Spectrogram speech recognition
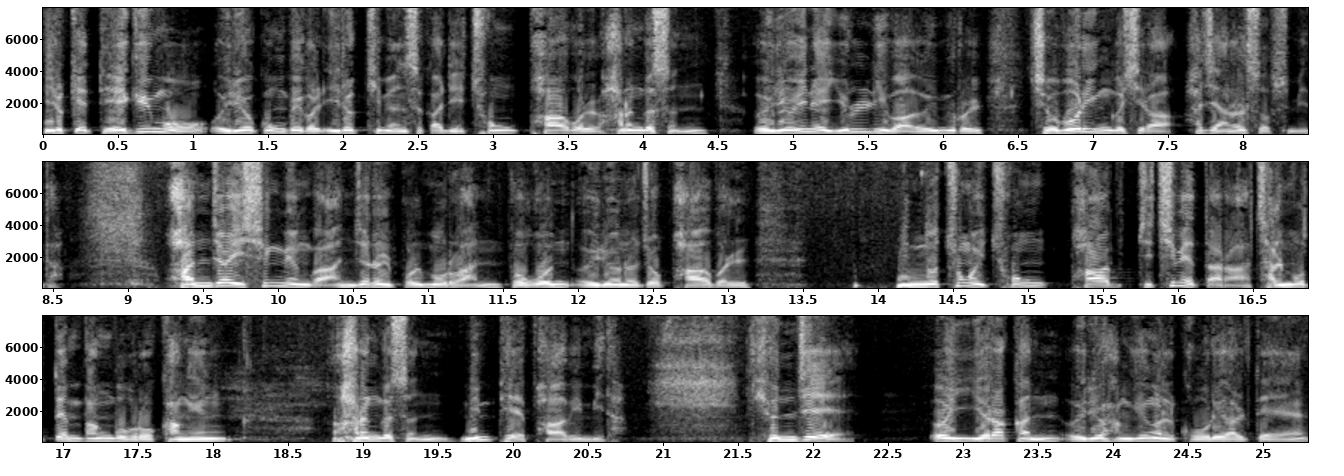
이렇게 대규모 의료 공백을 일으키면서까지 총파업을 하는 것은 의료인의 윤리와 의무를 저버린 것이라 하지 않을 수 없습니다. 환자의 생명과 안전을 볼모로 한 보건의료노조 파업을 민노총의 총파업 지침에 따라 잘못된 방법으로 강행하는 것은 민폐 파업입니다. 현재의 열악한 의료 환경을 고려할 때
